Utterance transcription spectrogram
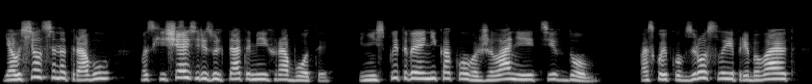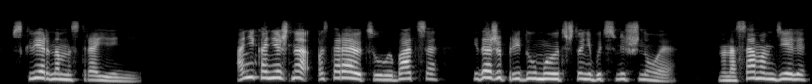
Я уселся на траву, восхищаясь результатами их работы и не испытывая никакого желания идти в дом, поскольку взрослые пребывают в скверном настроении. Они, конечно, постараются улыбаться и даже придумают что-нибудь смешное, но на самом деле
